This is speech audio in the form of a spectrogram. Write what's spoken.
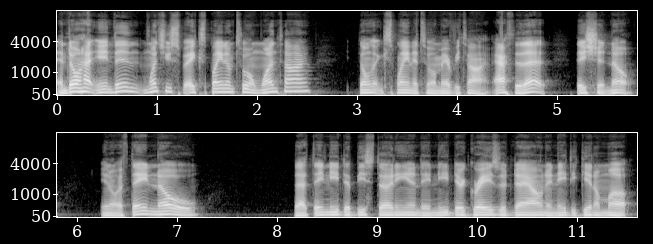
And don't have. And then once you sp- explain them to them one time, don't explain it to them every time. After that, they should know. You know, if they know that they need to be studying, they need their grades are down, and need to get them up,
